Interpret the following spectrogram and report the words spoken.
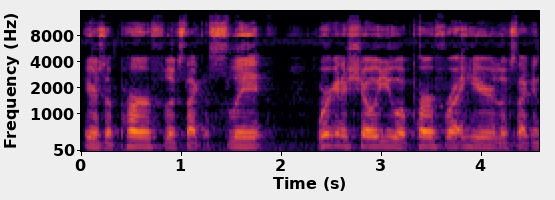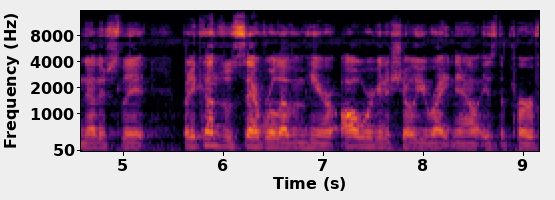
here's a perf, looks like a slit. We're gonna show you a perf right here, looks like another slit, but it comes with several of them here. All we're gonna show you right now is the perf,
